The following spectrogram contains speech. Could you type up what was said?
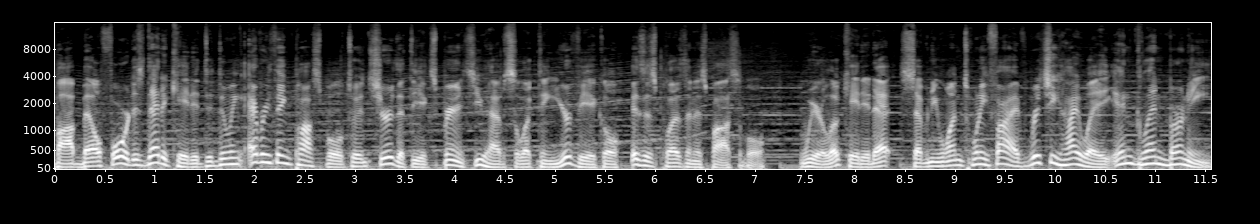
Bob Bell Ford is dedicated to doing everything possible to ensure that the experience you have selecting your vehicle is as pleasant as possible. We are located at 7125 Ritchie Highway in Glen Burnie.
